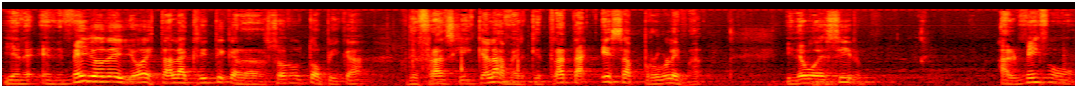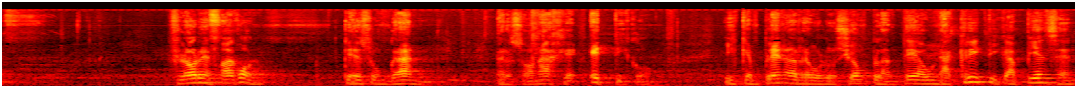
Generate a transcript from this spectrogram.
Y en, en medio de ello está la crítica a la razón utópica de Franz Hinkelhammer, que trata ese problema, y debo decir, al mismo Flores Magón, que es un gran personaje ético y que en plena revolución plantea una crítica, piensen,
